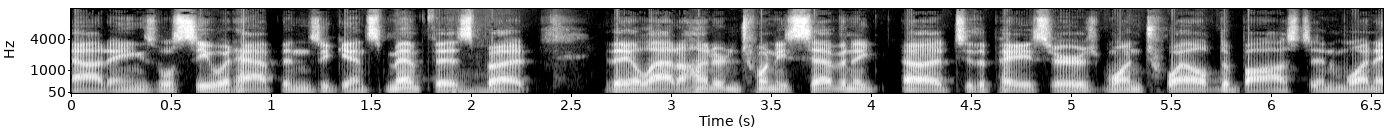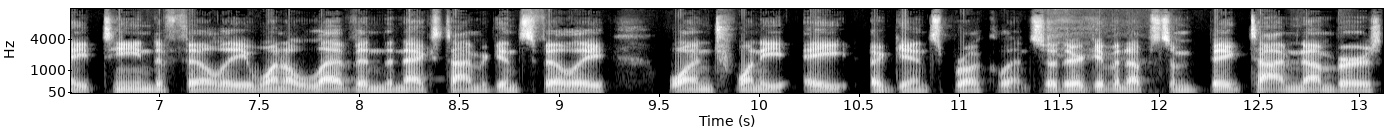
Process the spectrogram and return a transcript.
outings. We'll see what happens against Memphis, mm-hmm. but they allowed 127 uh, to the Pacers, 112 to Boston, 118 to Philly, 111 the next time against Philly, 128 against Brooklyn. So they're giving up some big time numbers.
